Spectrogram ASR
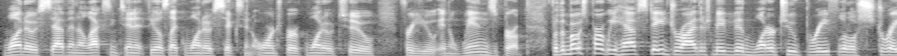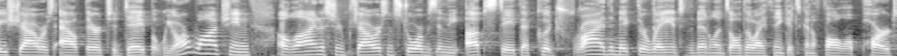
107 in Lexington. It feels like 106 in Orangeburg, 102 for you in Winnsboro. For the most part, we have stayed dry. There's maybe been one or two brief little stray showers out there today, but we are watching a line of some showers and storms in the upstate that could try to make their way into the Midlands, although I think it's going to fall apart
